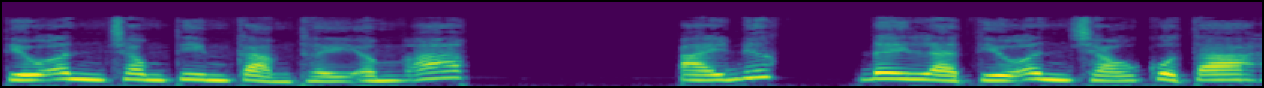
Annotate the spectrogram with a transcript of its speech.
Tiếu Ân trong tim cảm thấy ấm áp. Ái Đức, đây là Tiếu Ân cháu của ta,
